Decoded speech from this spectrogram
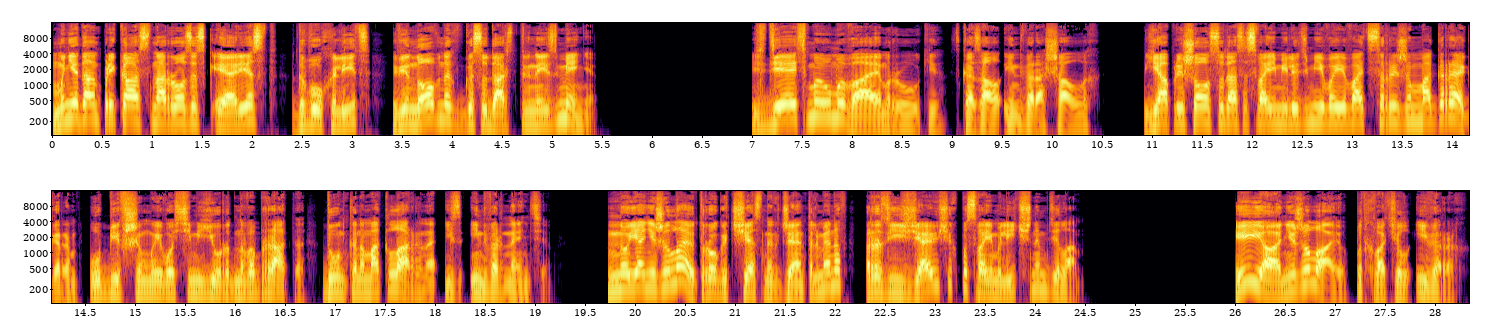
Мне дан приказ на розыск и арест двух лиц, виновных в государственной измене». «Здесь мы умываем руки», — сказал Инвер Ашаллах. «Я пришел сюда со своими людьми воевать с Рыжим Макгрегором, убившим моего семиюродного брата, Дункана Макларена из Инверненти. Но я не желаю трогать честных джентльменов, разъезжающих по своим личным делам». «И я не желаю», — подхватил Иверах.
